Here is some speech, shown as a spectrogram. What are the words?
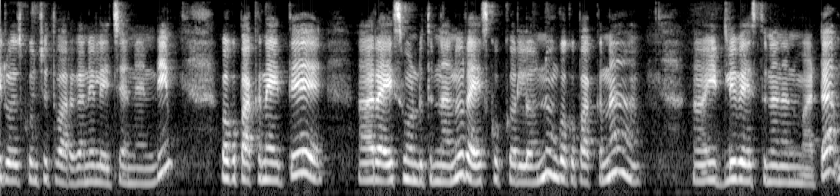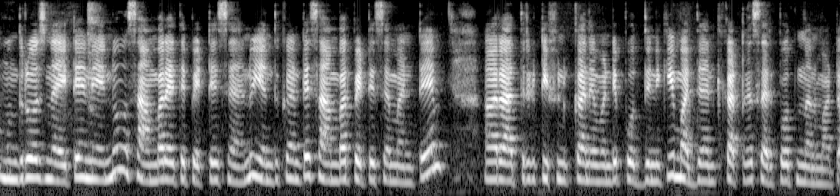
ఈరోజు కొంచెం త్వరగానే లేచానండి. ఒక పక్కన అయితే రైస్ వండుతున్నాను రైస్ కుక్కర్లోను ఇంకొక పక్కన ఇడ్లీ వేస్తున్నాను అనమాట ముందు రోజు నైటే నేను సాంబార్ అయితే పెట్టేశాను. ఎందుకంటే సాంబార్ పెట్టేసామంటే రాత్రికి టిఫిన్ కానివ్వండి పొద్దునికి మధ్యాహ్నానికి కరెక్ట్గా సరిపోతుంది అనమాట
